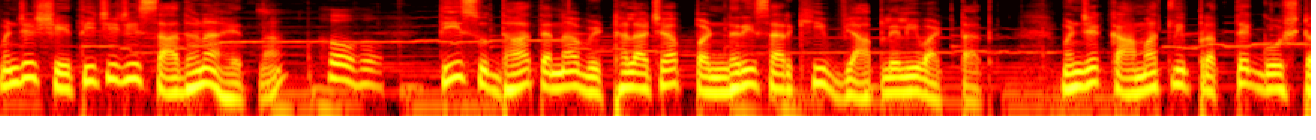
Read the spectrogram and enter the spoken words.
म्हणजे शेतीची जी साधनं आहेत ना हो हो. ती सुद्धा त्यांना विठ्ठलाच्या पंढरीसारखी व्यापलेली वाटतात. म्हणजे कामातली प्रत्येक गोष्ट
